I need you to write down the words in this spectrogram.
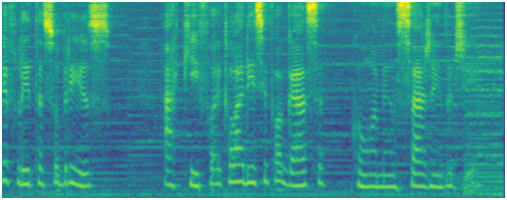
Reflita sobre isso. Aqui foi Clarice Fogaça com a mensagem do dia.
